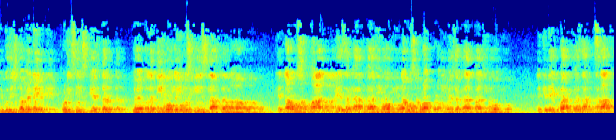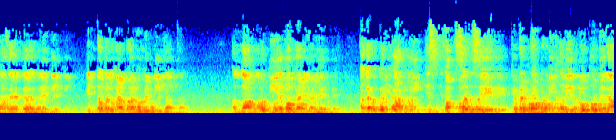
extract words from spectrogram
یہ گزشتہ میں نے تھوڑی سی اس کے اندر جو ہے غلطی ہو گئی، اس کی اصلاح کر رہا ہوں کہ نہ اس مال میں زکات واجب ہوگی نہ اس پراپرٹی میں زکات واجب ہوگی لیکن ایک بات یہ صاف ہے، ذہن میں رکھنے کی انما الاعمال بالنیات اللہ کو نیتوں کا علم ہے۔ اگر کوئی آدمی اس مقصد سے کہ میں پراپرٹی خرید لوں تو میرا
